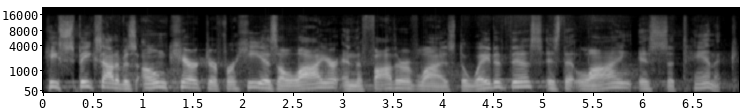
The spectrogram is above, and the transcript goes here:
he speaks out of his own character, for he is a liar and the father of lies. The weight of this is that lying is satanic,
